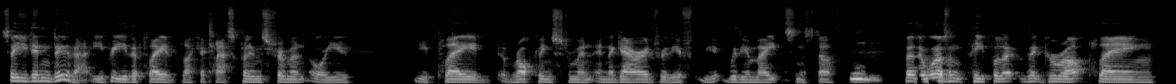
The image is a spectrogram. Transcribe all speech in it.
So you didn't do that. You either played like a classical instrument or you you played a rock instrument in the garage with your with your mates and stuff. Mm. But there wasn't people that, that grew up playing,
